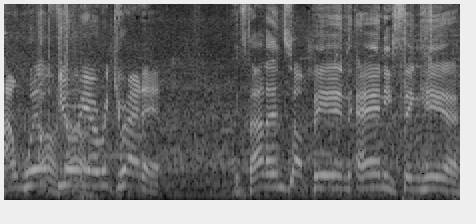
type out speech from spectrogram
and will Oh, no. Regret it? If that ends up being anything here,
